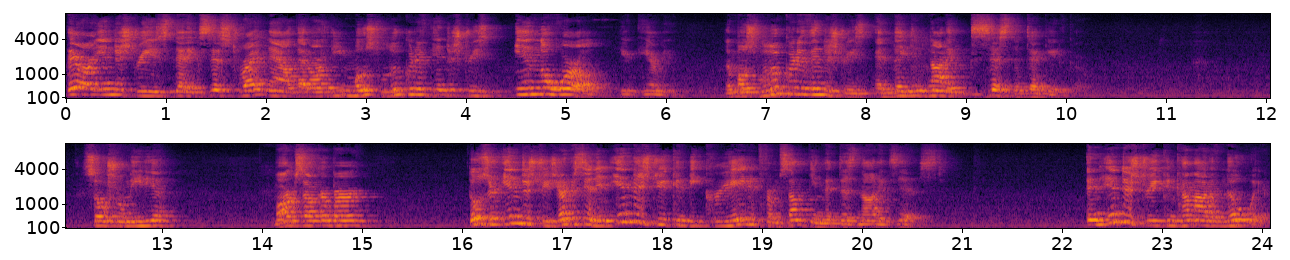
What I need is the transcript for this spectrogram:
there are industries that exist right now that are the most lucrative industries in the world. Hear, hear me. The most lucrative industries, and they did not exist a decade ago. Social media, Mark Zuckerberg, those are industries. You understand? An industry can be created from something that does not exist. An industry can come out of nowhere.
